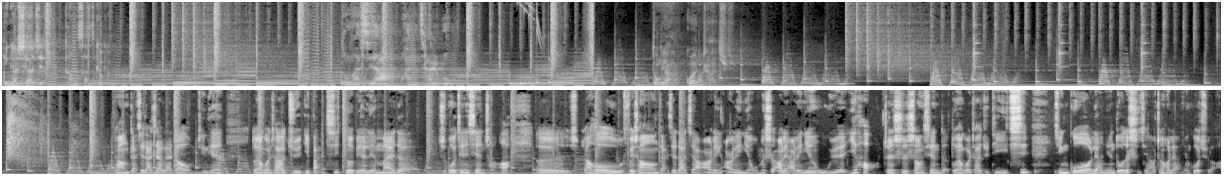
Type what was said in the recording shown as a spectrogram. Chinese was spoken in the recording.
東アジア観察局 동아시아 관찰국 东亚观察局。非常感谢大家来到我们今天东亚观察局一百期特别连麦的 直播间现场啊，呃，然后非常感谢大家，二零二零年我们是二零二零年五月一号正式上线的东亚观察局第一期，经过两年多的时间啊，正好两年过去了啊，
